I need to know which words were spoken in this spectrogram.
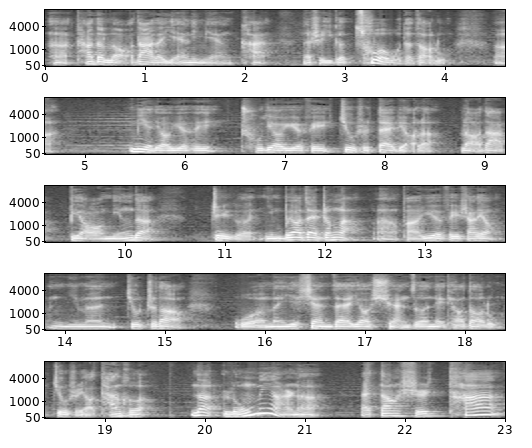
啊，他的老大的眼里面看，那是一个错误的道路啊。灭掉岳飞，除掉岳飞，就是代表了老大表明的这个，你们不要再争了啊，把岳飞杀掉，你们就知道我们也现在要选择哪条道路，就是要谈和。那隆美尔呢？哎，当时他。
